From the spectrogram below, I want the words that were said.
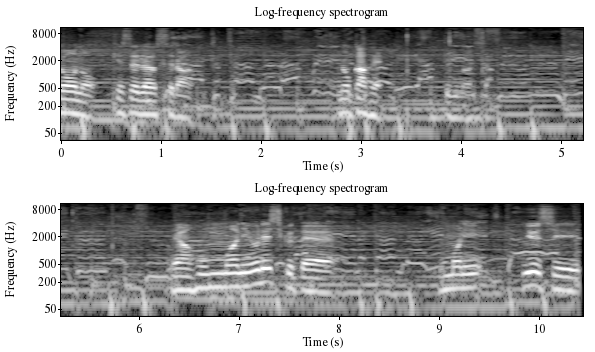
今日のケセラセラのカフェ行ってきました。いやほんまに嬉しくてほんまに有志や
